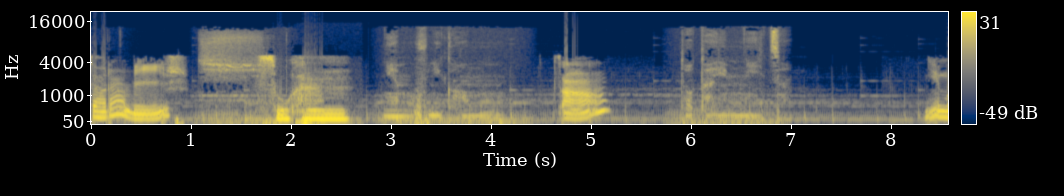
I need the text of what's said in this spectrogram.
Co robisz? Słucham. Nie mów nikomu. Co? To tajemnica. Nie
